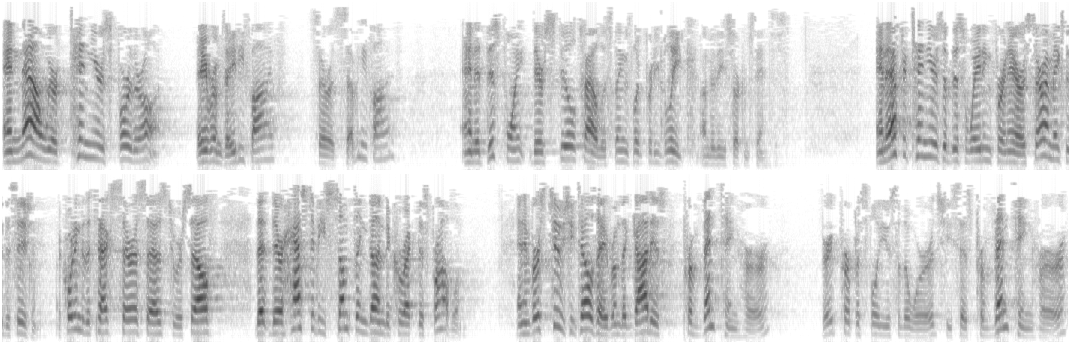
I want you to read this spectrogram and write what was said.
And now we're 10 years further on. Abram's 85, Sarah's 75. And at this point, they're still childless. Things look pretty bleak under these circumstances. And after 10 years of this waiting for an heir, Sarah makes a decision. According to the text, Sarah says to herself that there has to be something done to correct this problem. And in verse 2, she tells Abram that God is preventing her, very purposeful use of the words. She says, preventing her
